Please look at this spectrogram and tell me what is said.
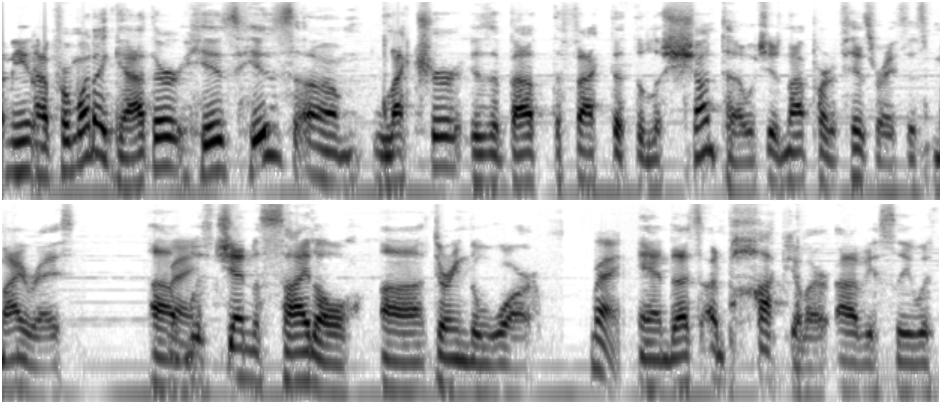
I mean, uh, from what I gather, his his um, lecture is about the fact that the Lashunta, which is not part of his race, it's my race, uh, Right. was genocidal uh, during the war, Right. and that's unpopular, obviously, with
